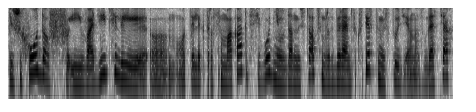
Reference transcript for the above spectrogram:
пешеходов и водителей от электросамокатов. Сегодня сегодня в данную ситуацию мы разбираем с экспертами студии. У нас в гостях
